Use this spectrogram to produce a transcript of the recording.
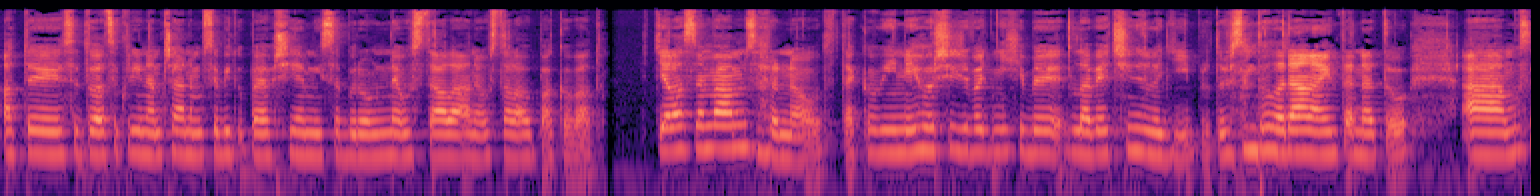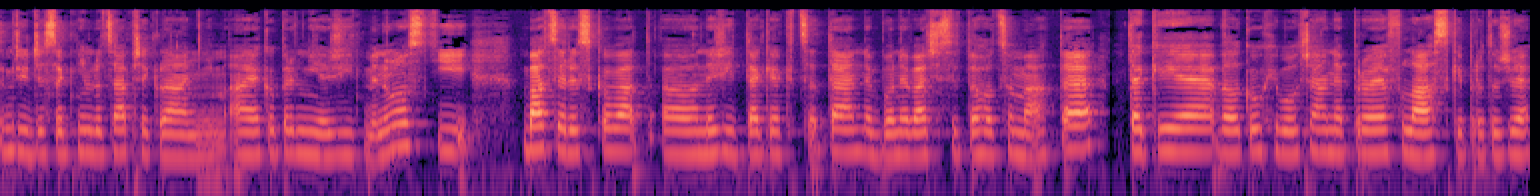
a ty situace, které nám třeba nemusí být úplně příjemné, se budou neustále a neustále opakovat. Chtěla jsem vám zhrnout takový nejhorší životní chyby dle většiny lidí, protože jsem to hledala na internetu a musím říct, že se k ním docela překláním. A jako první je žít minulostí, bát se riskovat, eh, nežít tak, jak chcete, nebo nevážit si toho, co máte. Tak je velkou chybou třeba neprojev lásky, protože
